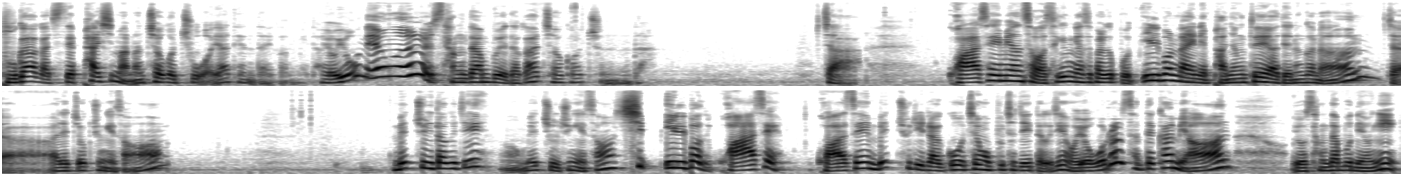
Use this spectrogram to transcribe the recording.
부가가치세 80만 원 적어 주어야 된다 이겁니다. 요, 요 내용을 상단부에다가 적어준다. 자, 과세면서 세금연서 발급부 1번 라인에 반영돼야 되는 거는 자 아래쪽 중에서 매출이다 그지? 어, 매출 중에서 11번 과세 과세 매출이라고 제목 붙여져 있다 그지? 어, 요거를 선택하면 요 상단부 내용이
